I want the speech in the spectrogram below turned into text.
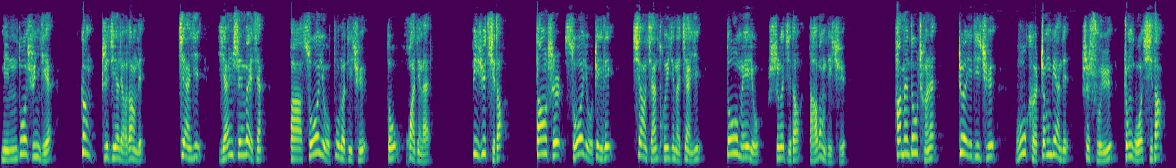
敏多勋杰更直截了当的建议延伸外线，把所有部落地区都划进来。必须提到，当时所有这一类向前推进的建议。都没有涉及到达旺地区，他们都承认这一地区无可争辩的是属于中国西藏。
